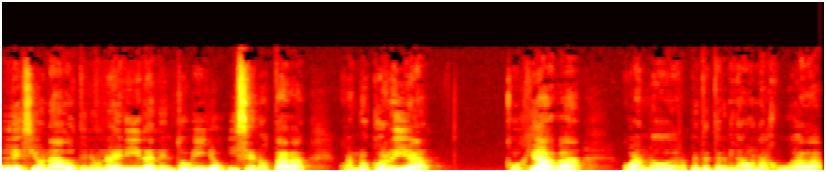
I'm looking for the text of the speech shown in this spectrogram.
lesionado, tenía una herida en el tobillo y se notaba cuando corría, cojeaba, cuando de repente terminaba una jugada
